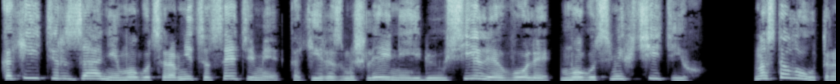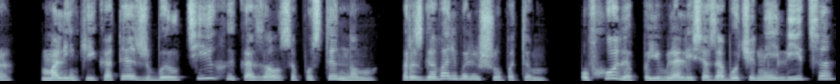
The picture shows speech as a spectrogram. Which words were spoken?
Какие терзания могут сравниться с этими, какие размышления или усилия воли могут смягчить их? Настало утро. Маленький коттедж был тих и казался пустынным. Разговаривали шепотом. У входа появлялись озабоченные лица,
